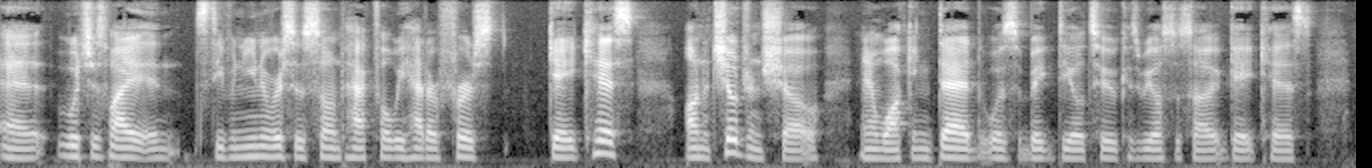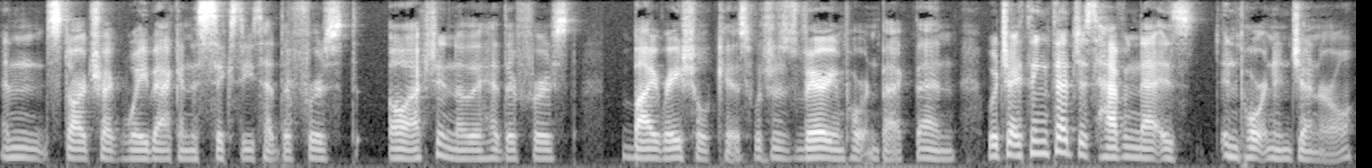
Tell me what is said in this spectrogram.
Uh, which is why in Steven Universe is so impactful. We had our first gay kiss on a children's show, and Walking Dead was a big deal too because we also saw a gay kiss. And Star Trek way back in the '60s had their first. Oh, actually, no, they had their first biracial kiss, which was very important back then. Which I think that just having that is important in general,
